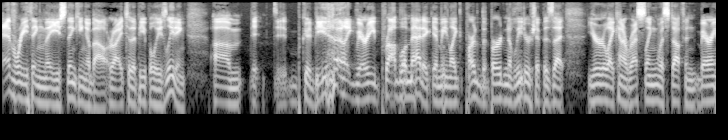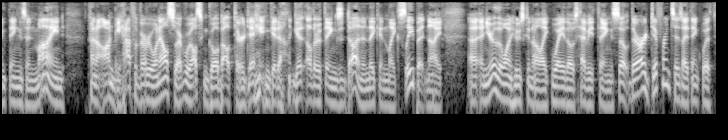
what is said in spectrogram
everything that he's thinking about, right, to the people he's leading. Um, it, it, could be like very problematic. I mean, like part of the burden of leadership is that you're like kind of wrestling with stuff and bearing things in mind, kind of on behalf of everyone else, so everyone else can go about their day and get get other things done, and they can like sleep at night. Uh, and you're the one who's going to like weigh those heavy things. So there are differences, I think, with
